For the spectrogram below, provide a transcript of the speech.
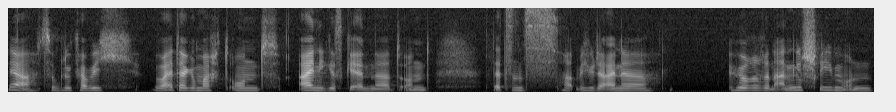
ja, zum Glück habe ich weitergemacht und einiges geändert. Und letztens hat mich wieder eine Hörerin angeschrieben und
